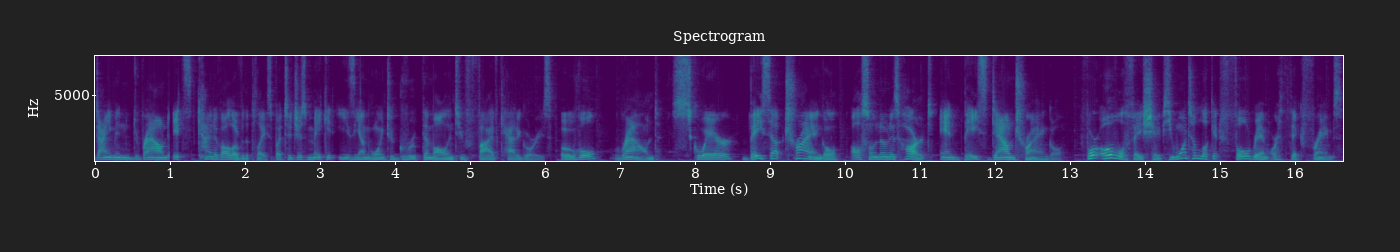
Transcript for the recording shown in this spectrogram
diamond, round, it's kind of all over the place, but to just make it easy, I'm going to group them all into five categories. Oval, round, square, base up triangle, also known as heart, and base down triangle. For oval face shapes, you want to look at full rim or thick frames.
